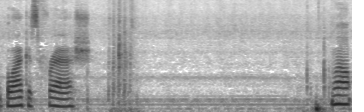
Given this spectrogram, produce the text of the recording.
The black is fresh. Well,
